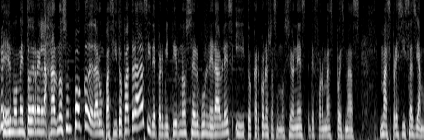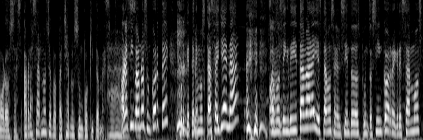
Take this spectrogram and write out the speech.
es momento de relajarnos un poco, de dar un pasito para atrás y de permitirnos ser vulnerables y tocar con nuestras emociones de formas pues más, más precisas y amorosas. Abrazarnos y apapacharnos un poquito más. Ahora sí, vámonos un corte porque tenemos casa llena. Somos Ingrid y Tamara y estamos en el 102. Regresamos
